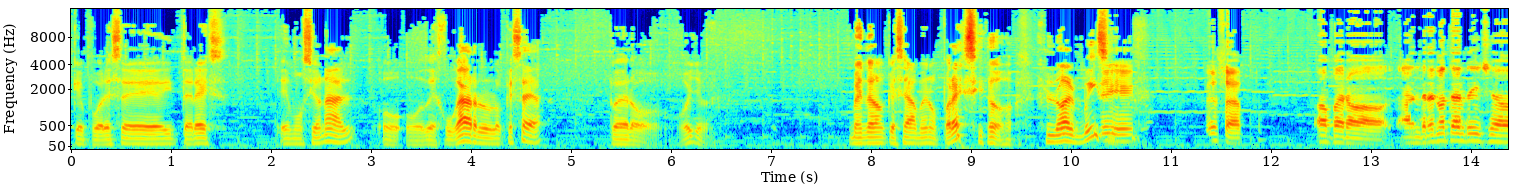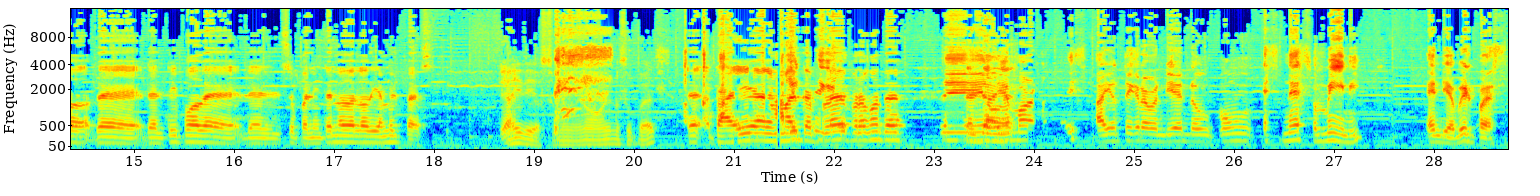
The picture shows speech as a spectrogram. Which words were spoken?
que por ese interés emocional o, o de jugarlo, lo que sea. Pero, oye, vender aunque sea a menos precio, no al mismo. Sí, exacto. Oh, pero Andrés no te han dicho de, del tipo de, del Super Nintendo de los 10 mil pesos. Ay, Dios mío, no, no supe eso. Eh, está ahí en el marketplace, pregunte. Sí, hay un tigre vendiendo un, un SNES Mini en 10 mil pesos.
